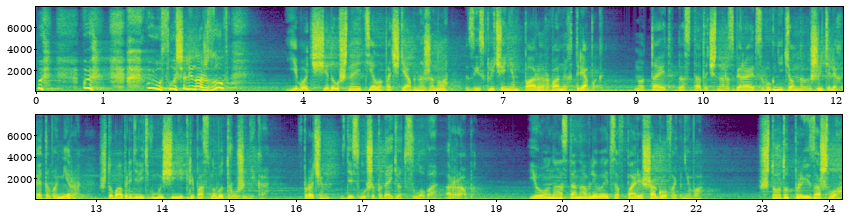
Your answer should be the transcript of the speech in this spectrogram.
«Вы... вы... вы услышали наш зов?» Его тщедушное тело почти обнажено, за исключением пары рваных тряпок. Но Тайт достаточно разбирается в угнетенных жителях этого мира, чтобы определить в мужчине крепостного труженика. Впрочем, здесь лучше подойдет слово «раб». Иона останавливается в паре шагов от него. Что тут произошло?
